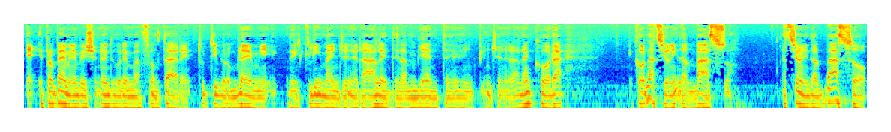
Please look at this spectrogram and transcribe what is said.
E il problema invece noi dovremmo affrontare tutti i problemi del clima in generale e dell'ambiente in in generale ancora con azioni dal basso. Azioni dal basso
